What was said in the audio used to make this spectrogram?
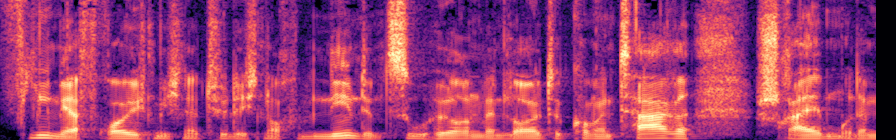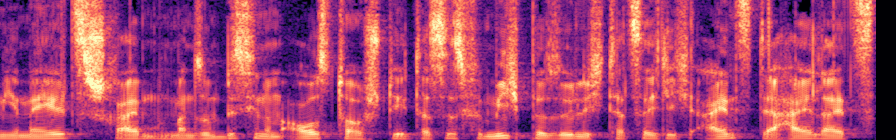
viel mehr freue ich mich natürlich noch neben dem Zuhören, wenn Leute Kommentare schreiben oder mir Mails schreiben und man so ein bisschen im Austausch steht. Das ist für mich persönlich tatsächlich eins der Highlights,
